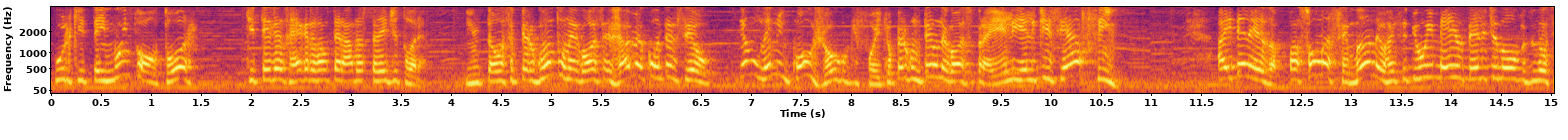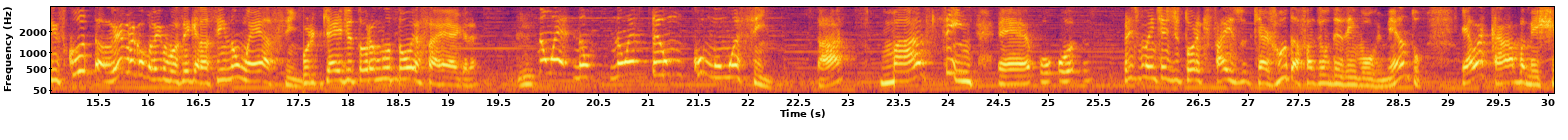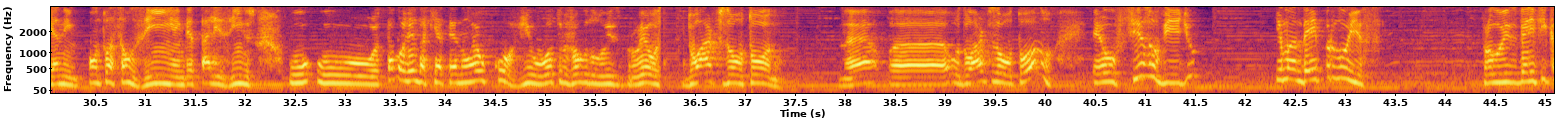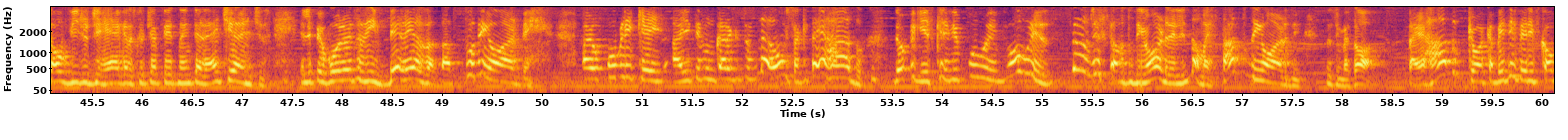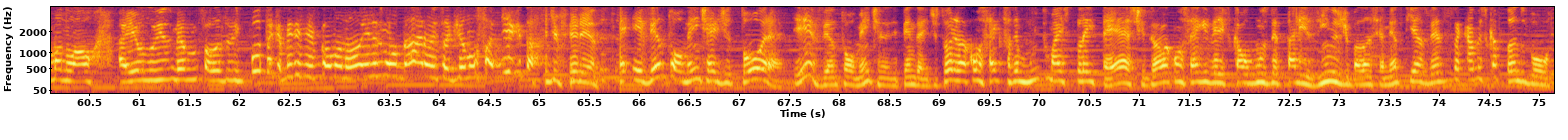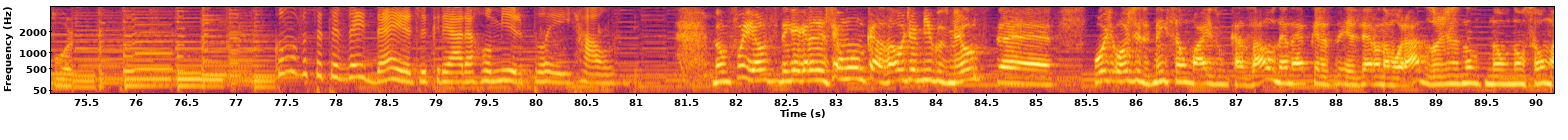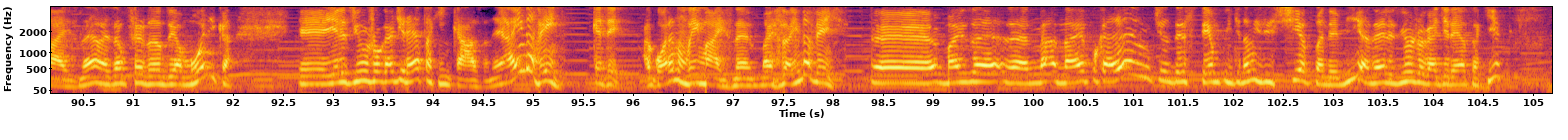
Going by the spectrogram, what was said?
porque tem muito autor que teve as regras alteradas pela editora. Então você pergunta um negócio, já me aconteceu eu não lembro em qual jogo que foi, que eu perguntei um negócio para ele e ele disse: é assim. Aí beleza, passou uma semana, eu recebi um e-mail dele de novo, dizendo assim: escuta, lembra que eu falei com você que era assim? Não é assim, porque a editora mudou essa regra. Não é, não, não é tão comum assim, tá? Mas sim, é, o, o principalmente a editora que faz, que ajuda a fazer o desenvolvimento, ela acaba mexendo em pontuaçãozinha, em detalhezinhos. O, o tava olhando aqui até, não é o Covil, o outro jogo do Luiz Bruel, Dwarfs Outono, né? Uh, o Dwarfs Outono, eu fiz o vídeo e mandei pro Luiz pro Luiz verificar o vídeo de regras que eu tinha feito na internet antes. Ele pegou e disse assim: beleza, tá tudo em ordem. Aí eu publiquei. Aí teve um cara que disse: não, isso aqui tá errado. Daí eu peguei e escrevi pro Luiz: Ô Luiz, você não disse que tava tudo em ordem? Ele disse: não, mas tá tudo em ordem. Eu disse: mas ó, tá errado, porque eu acabei de verificar o manual. Aí o Luiz mesmo falou assim: puta, acabei de verificar o manual e eles mudaram isso aqui, eu não sabia que tava diferente. É, eventualmente a editora, eventualmente, né, depende da editora, ela consegue fazer muito mais playtest, então ela consegue verificar alguns detalhezinhos de balanceamento que às vezes acaba escapando do autor. Você teve a ideia de criar a Romir Playhouse? Não fui eu, você tem que agradecer um, um casal de amigos meus. É, hoje, hoje eles nem são mais um casal, né? Na época eles, eles eram namorados, hoje eles não, não, não são mais, né? Mas é o Fernando e a Mônica. E eles vinham jogar direto aqui em casa, né? Ainda vem. Quer dizer, agora não vem mais, né? Mas ainda vem. É, mas é, é, na, na, época antes desse tempo em que não existia pandemia, né? Eles vinham jogar direto aqui.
